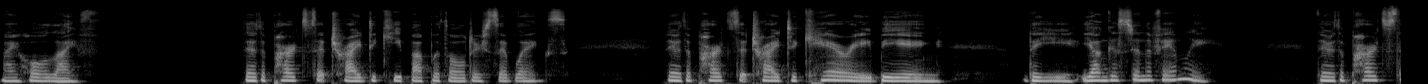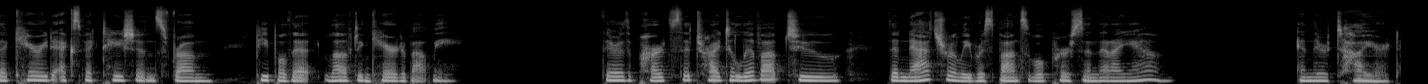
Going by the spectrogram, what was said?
my whole life. They're the parts that tried to keep up with older siblings. They're the parts that tried to carry being the youngest in the family. They're the parts that carried expectations from people that loved and cared about me. They're the parts that tried to live up to the naturally responsible person that I am. And they're tired.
